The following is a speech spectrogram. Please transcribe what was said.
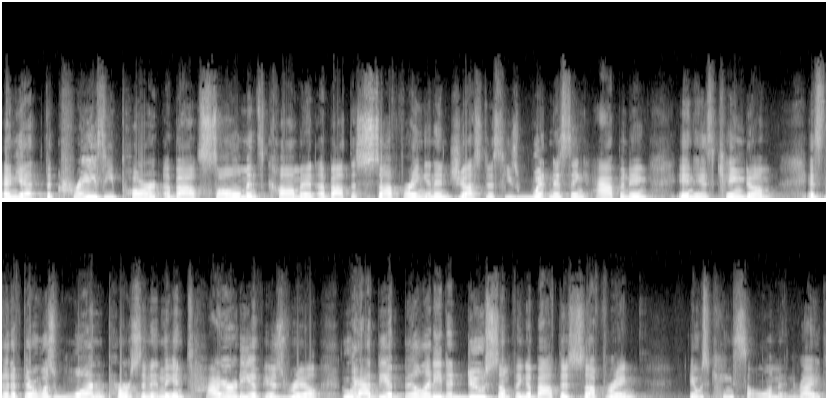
And yet, the crazy part about Solomon's comment about the suffering and injustice he's witnessing happening in his kingdom is that if there was one person in the entirety of Israel who had the ability to do something about this suffering, it was King Solomon, right?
